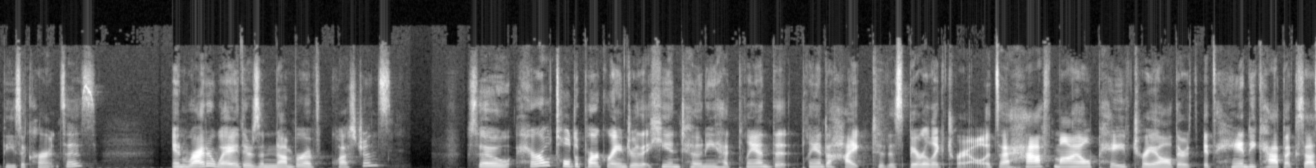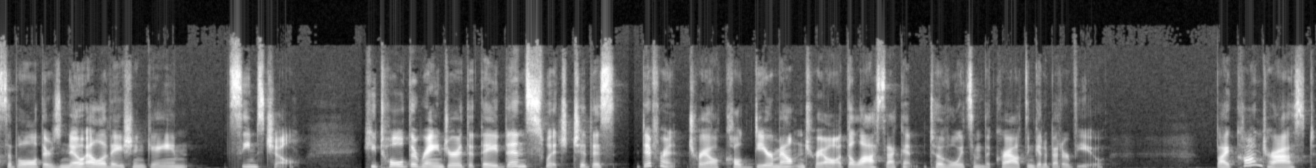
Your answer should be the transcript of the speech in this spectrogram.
these occurrences. And right away there's a number of questions. So harold told a park ranger that he and toni had planned that planned to hike to this bear lake trail. It's a half mile paved trail. There's it's handicap accessible. There's no elevation gain. It seems chill. He told the ranger that they then switched to this different trail called Deer Mountain Trail at the last second to avoid some of the crowds and get a better view. By contrast,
